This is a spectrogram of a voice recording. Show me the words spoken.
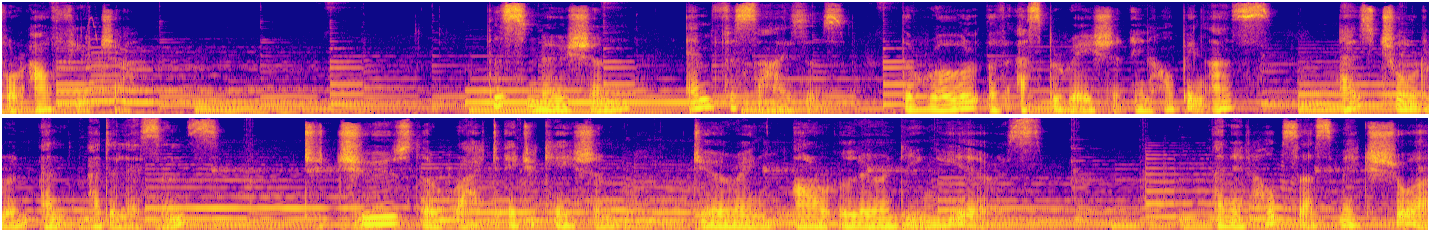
for our future. This notion emphasizes the role of aspiration in helping us as children and adolescents to choose the right education during our learning years. And it helps us make sure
